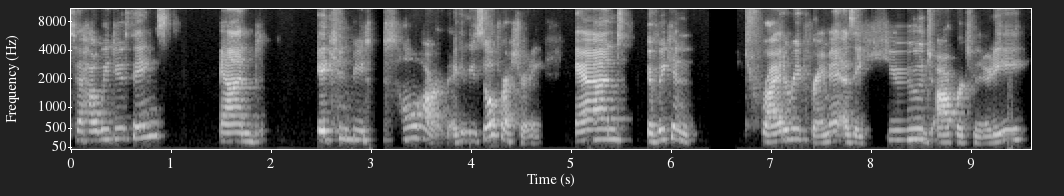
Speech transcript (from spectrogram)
to how we do things. And it can be so hard. It can be so frustrating. And if we can try to reframe it as a huge opportunity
